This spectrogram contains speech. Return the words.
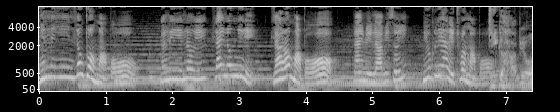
ငလျင်လောက်တော့မှာပေါ့ငလျင်လောက်ရင်လှိုင်းလုံးကြီးတွေလာတော့မှာပေါ့လှိုင်းတွေလာပြီဆိုရင်နျူကလ িয়ার တွေထွက်မှာပေါ့ဒီကဟာပြော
